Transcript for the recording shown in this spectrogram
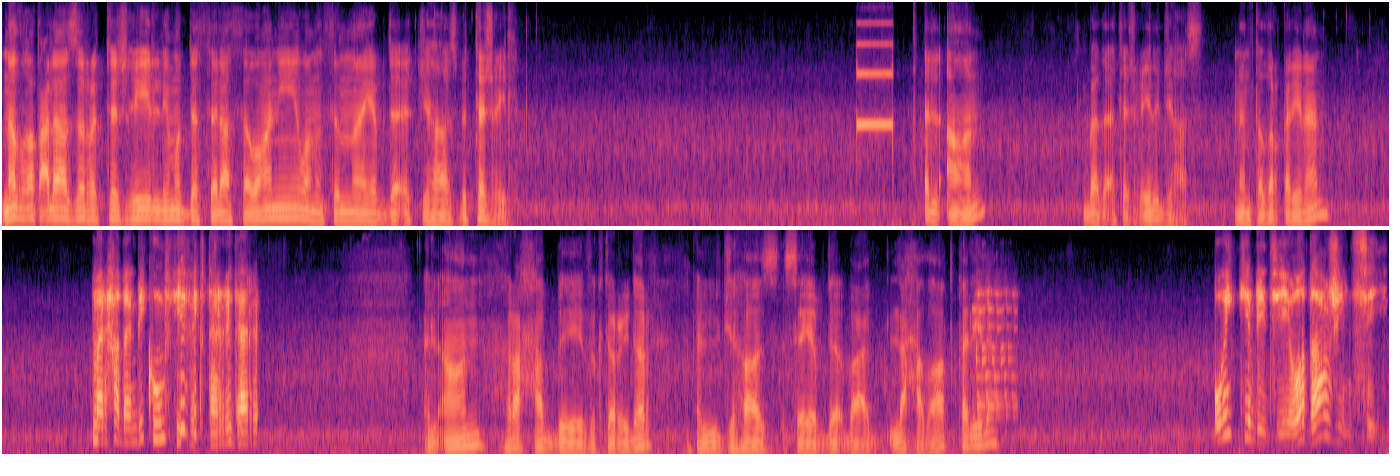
نضغط على زر التشغيل لمدة ثلاث ثواني ومن ثم يبدأ الجهاز بالتشغيل. الآن بدأ تشغيل الجهاز. ننتظر قليلا. مرحبا بكم في Victor Reader. الآن رحب ب Victor Reader. الجهاز سيبدأ بعد لحظات قليلة. ويكيبيديا وضع جنسي.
